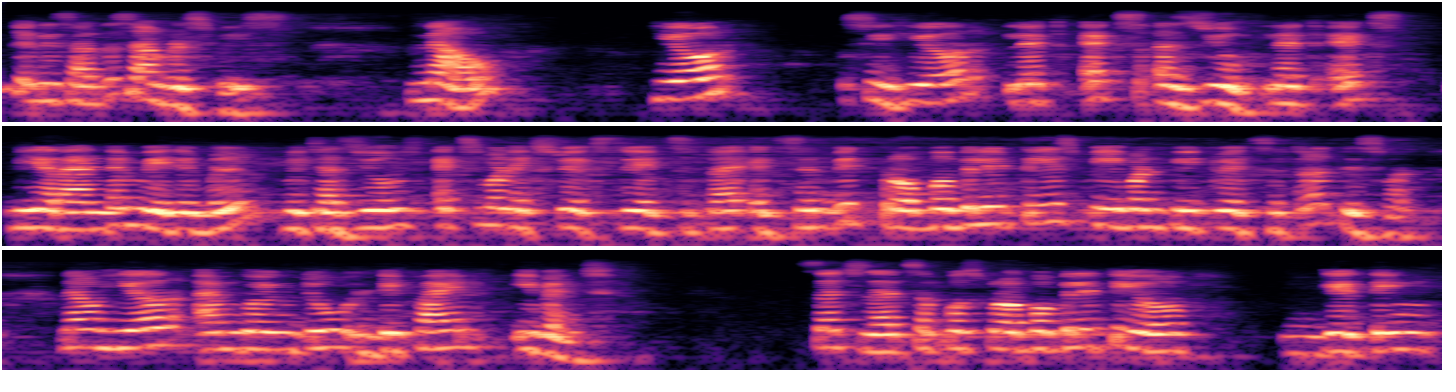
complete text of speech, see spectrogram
Okay, these are the sample space. Now, here, see here, let X assume, let X be a random variable which assumes x1, x2, x3, etc. xn with probabilities p1, p2, etc. this one. Now here I am going to define event such that suppose probability of getting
